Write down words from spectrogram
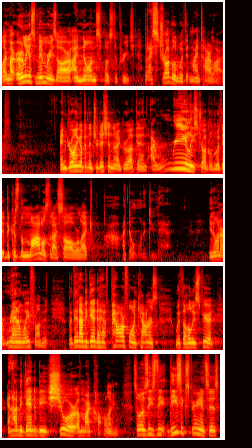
Like my earliest memories are, I know I'm supposed to preach, but I struggled with it my entire life. And growing up in the tradition that I grew up in, I really struggled with it because the models that I saw were like, oh, I don't want to do that. You know, and I ran away from it. But then I began to have powerful encounters with the Holy Spirit, and I began to be sure of my calling. So it was these, these experiences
